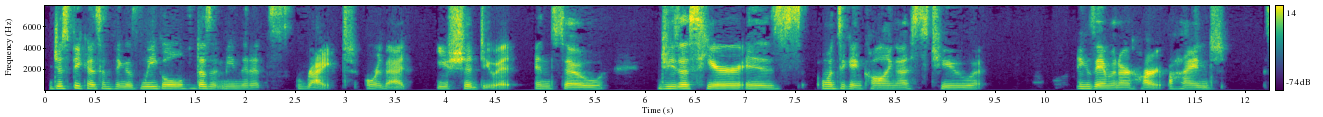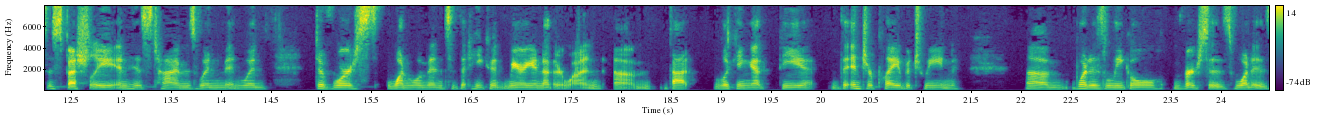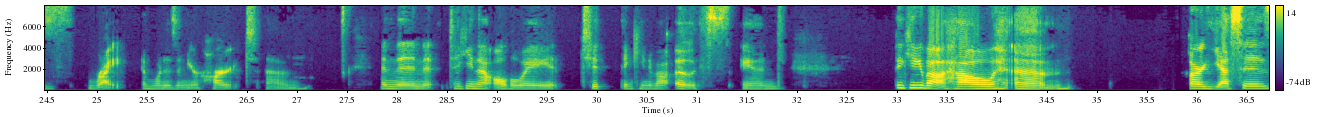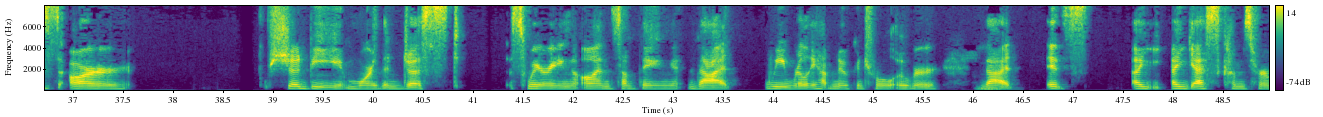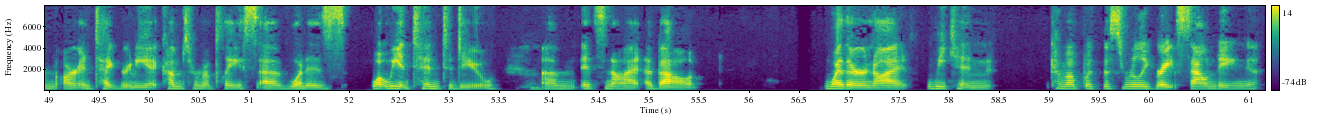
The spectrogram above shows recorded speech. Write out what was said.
just because something is legal doesn't mean that it's right or that you should do it. And so Jesus here is once again calling us to examine our heart behind, especially in his times when men would divorce one woman so that he could marry another one. Um, that looking at the the interplay between um, what is legal versus what is right and what is in your heart. Um, and then taking that all the way to thinking about oaths and thinking about how um, our yeses are should be more than just swearing on something that we really have no control over mm. that it's a, a yes comes from our integrity it comes from a place of what is what we intend to do mm. um, it's not about whether or not we can come up with this really great sounding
